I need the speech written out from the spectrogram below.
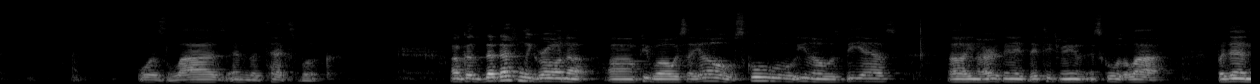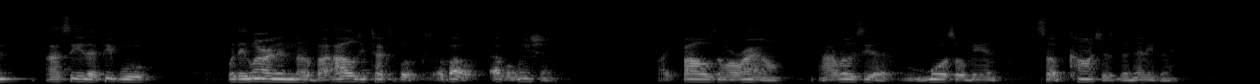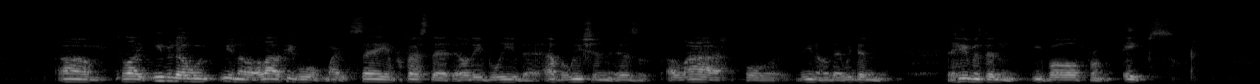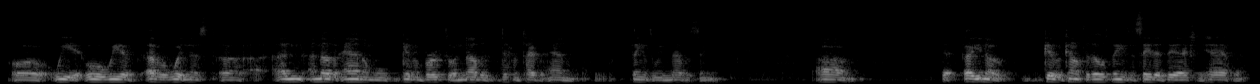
was lies in the textbook. Because uh, definitely growing up, um, people always say, "Oh, school, you know, is BS." Uh, you know, everything they, they teach me in, in school is a lie. But then I see that people, what they learn in the biology textbooks about evolution, like follows them around. I really see that more so being subconscious than anything. Um, so like even though we, you know a lot of people might say and profess that or they believe that evolution is a lie or you know that we didn't that humans didn't evolve from apes or we or we have ever witnessed uh, an, another animal giving birth to another different type of animal things we've never seen. Um, that uh, you know give account to those things and say that they actually happen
